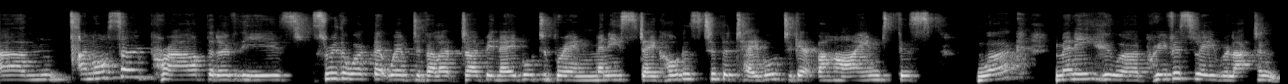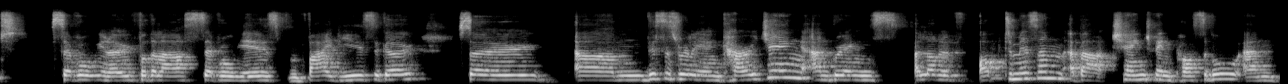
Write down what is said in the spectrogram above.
Um, I'm also proud that over the years, through the work that we've developed, I've been able to bring many stakeholders to the table to get behind this work. Many who were previously reluctant, several, you know, for the last several years, five years ago. So um, this is really encouraging and brings a lot of optimism about change being possible and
